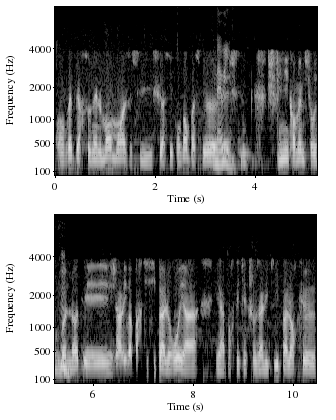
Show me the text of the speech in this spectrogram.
en vrai, personnellement, moi, je suis, je suis assez content parce que ben, je, finis quand même sur une bonne hmm. note et j'arrive à participer à l'Euro et à, et à apporter quelque chose à l'équipe, alors que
